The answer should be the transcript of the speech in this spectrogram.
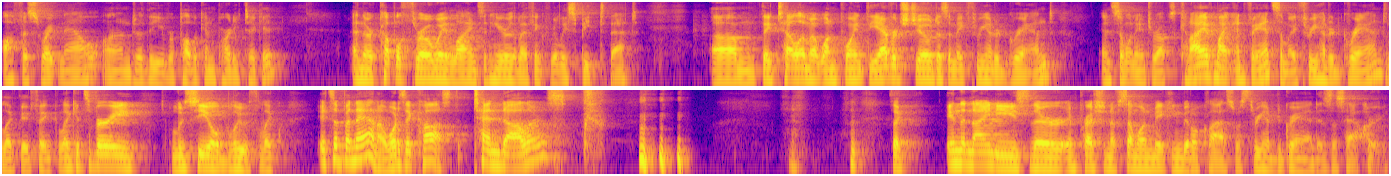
office right now under the Republican Party ticket, and there are a couple throwaway lines in here that I think really speak to that. Um, they tell him at one point the average Joe doesn't make three hundred grand, and someone interrupts, "Can I have my advance and my three hundred grand?" Like they think like it's very Lucille Bluth, like it's a banana. What does it cost? Ten dollars. It's like in the 90s, their impression of someone making middle class was 300 grand as a salary.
